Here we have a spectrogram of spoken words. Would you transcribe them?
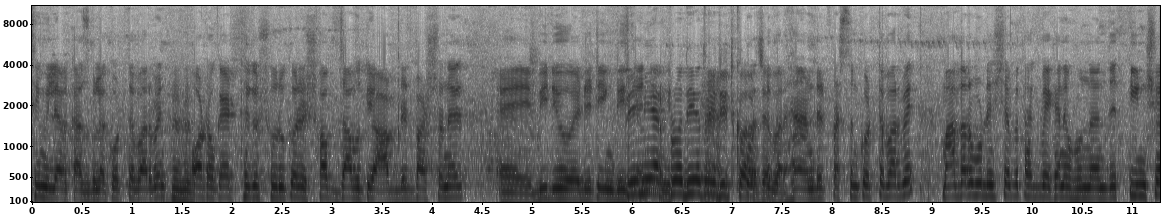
similar কাজগুলো করতে পারবেন। অটোক্যাড থেকে শুরু করে সব যাবতীয় আপডেট ভার্সনের ভিডিও এডিটিং Premiere Pro দিয়ে তো edit করা করতে যাবে। পারে হ্যাঁ হান্ড্রেড পার্সেন্ট করতে পারবে। মাদারবোর্ড হিসেবে থাকবে এখানে হুন্দানদের তিনশো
